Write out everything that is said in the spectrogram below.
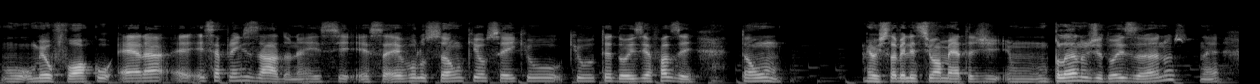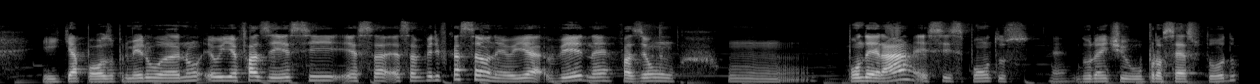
o, o, meu foco era esse aprendizado, né, esse, essa evolução que eu sei que o, que o T2 ia fazer. Então, eu estabeleci uma meta de um, plano de dois anos, né, e que após o primeiro ano eu ia fazer esse, essa, essa verificação, né? Eu ia ver, né? Fazer um, um ponderar esses pontos né, durante o processo todo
